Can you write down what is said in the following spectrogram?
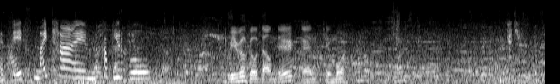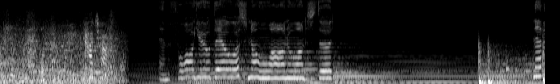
And it's nighttime. Look how beautiful. We will go down there and film more. Kacha. What? Kacha. And before you, there was no one who understood. Never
